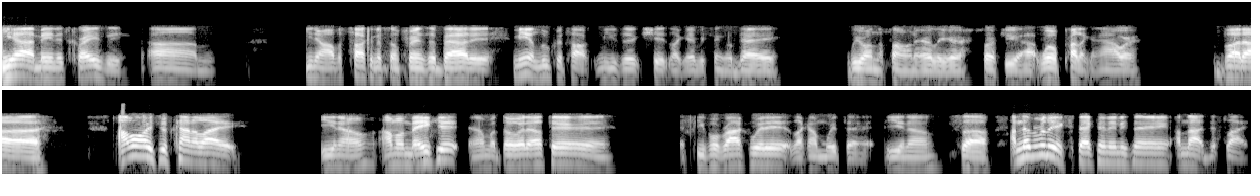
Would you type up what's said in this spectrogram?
Yeah, I mean it's crazy. Um, you know, I was talking to some friends about it. Me and Luca talk music shit like every single day. We were on the phone earlier for a few hours, well, probably like an hour. But uh I'm always just kind of like, you know, I'm gonna make it and I'm gonna throw it out there and if people rock with it, like I'm with that, you know. So I'm never really expecting anything. I'm not just like,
